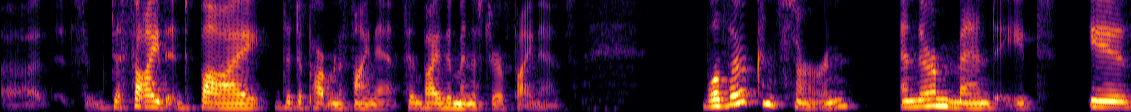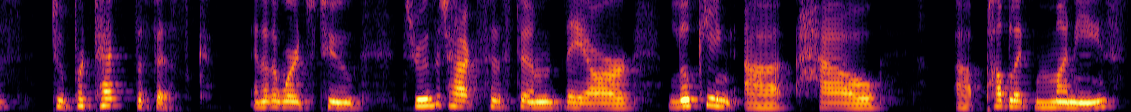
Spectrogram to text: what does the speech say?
uh, decided by the Department of Finance and by the Minister of Finance. Well, their concern and their mandate is to protect the fisc. In other words, to through the tax system, they are looking at how uh, public monies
